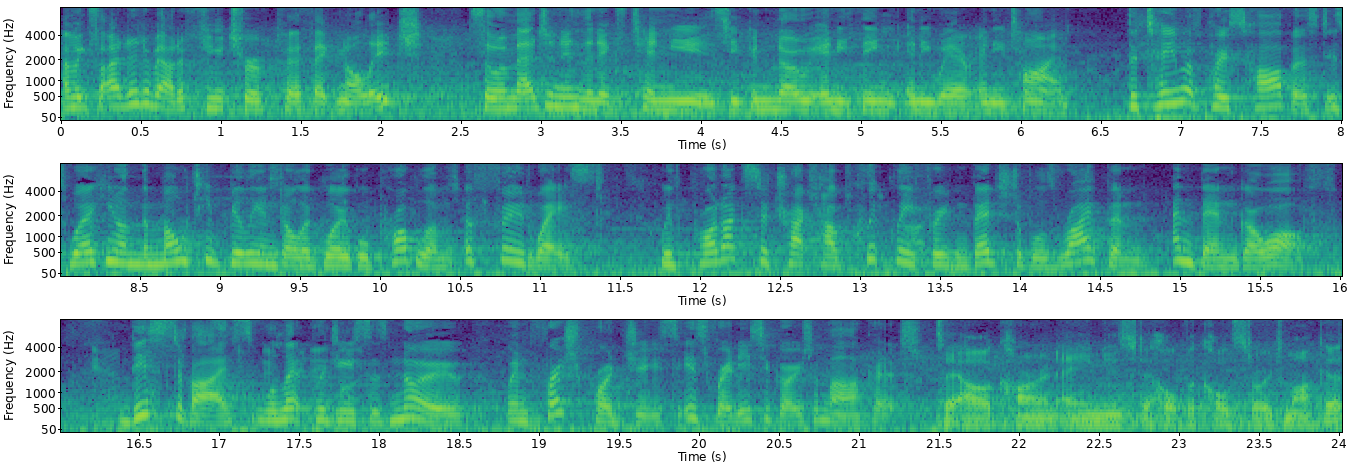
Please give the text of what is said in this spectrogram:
I'm excited about a future of perfect knowledge. So imagine in the next 10 years you can know anything, anywhere, anytime. The team at PostHarvest is working on the multi billion dollar global problem of food waste, with products to track how quickly fruit and vegetables ripen and then go off. This device will let producers know when fresh produce is ready to go to market. So our current aim is to help the cold storage market.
